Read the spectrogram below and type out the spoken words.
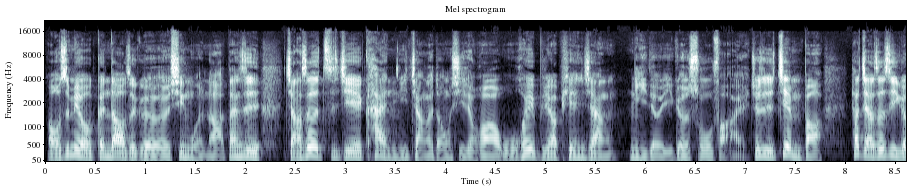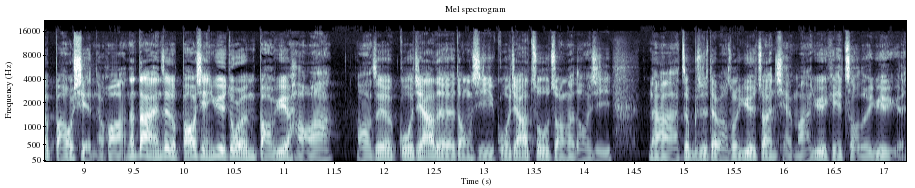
哦，我是没有跟到这个新闻啦。但是假设直接看你讲的东西的话，我会比较偏向你的一个说法，哎，就是健保，它假设是一个保险的话，那当然这个保险越多人保越好啊。哦，这个国家的东西，国家做庄的东西，那这不是代表说越赚钱吗？越可以走得越远。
